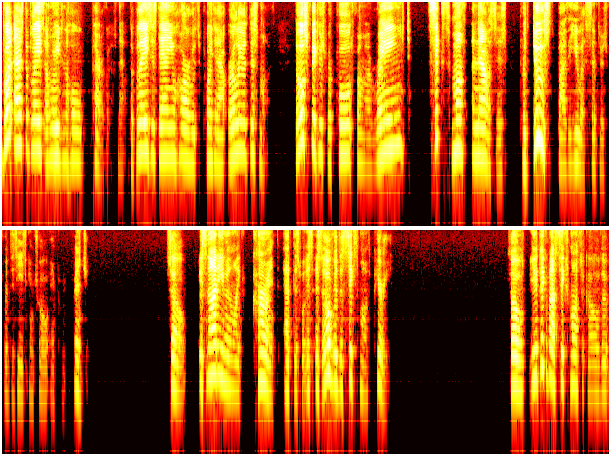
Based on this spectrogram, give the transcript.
But as the Blaze, I'm reading the whole paragraph now. The Blaze's Daniel Horowitz pointed out earlier this month, those figures were pulled from a ranged six month analysis produced by the U.S. Centers for Disease Control and Prevention. So it's not even like current at this point, it's, it's over the six month period. So you think about six months ago, the,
